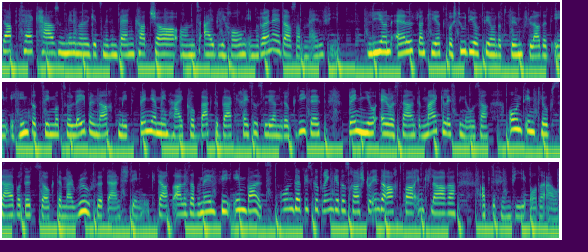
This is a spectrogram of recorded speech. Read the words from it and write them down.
Dub, Tech, House und Minimal gibt's mit dem Ben Katscher und IB Home im René, das ab dem 11 Leon L., flankiert von Studio 405, ladet im Hinterzimmer zur Labelnacht mit Benjamin Heiko, Back-to-Back, Jesus Leon Rodriguez, Benio, Aerosound, Michael Espinosa und im Club selber dort sorgt der Maru für die Stimmung. Das alles ab dem 11 im Balz. Und etwas trinken, das kannst du in der 8 Bar im Clara, ab der 5 oder auch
